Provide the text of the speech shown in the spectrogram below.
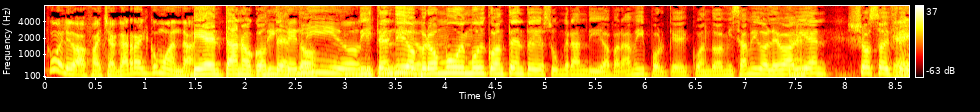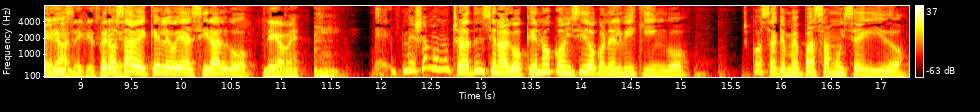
¿Cómo le va, Facha Carral? ¿Cómo anda? Bien, Tano, contento. Distendido, Distendido, distendido. pero muy, muy contento y es un gran día para mí porque cuando a mis amigos le va Eh, bien, yo soy qué feliz. grande que es Pero usted. ¿sabe qué? Le voy a decir algo. Dígame. Eh, Me llama mucho la atención algo que no coincido con el vikingo. Cosa que me pasa muy seguido.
